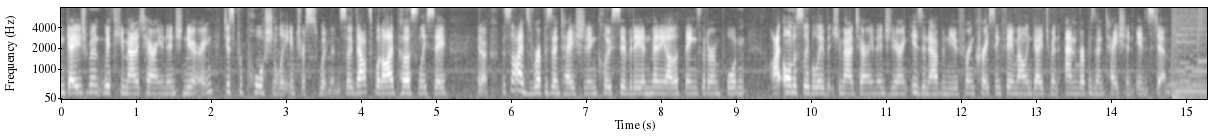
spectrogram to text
engagement with humanitarian engineering disproportionately interests women. So that's what I personally see, you know, besides representation, inclusivity and many other things that are important, I honestly believe that humanitarian engineering is an avenue for increasing female engagement and representation in STEM.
